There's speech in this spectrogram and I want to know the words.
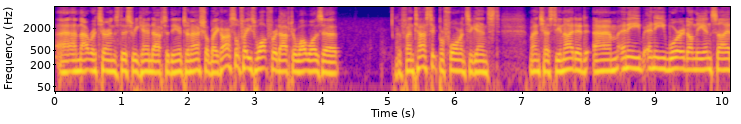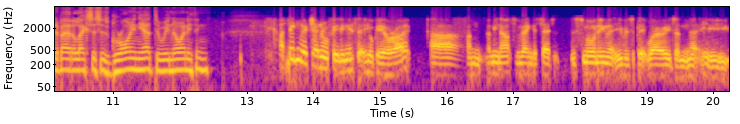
uh, and that returns this weekend after the international break. Arsenal face Watford after what was a a fantastic performance against Manchester United. Um, any any word on the inside about Alexis's groin yet? Do we know anything? I think the general feeling is that he'll be all right. Uh, I mean, Arsene Wenger said this morning that he was a bit worried and that he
